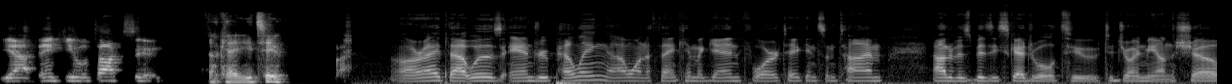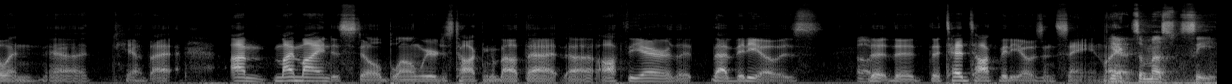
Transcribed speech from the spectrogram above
Yeah, thank you. We'll talk soon. Okay, you too. Bye. All right, that was Andrew Pelling. I want to thank him again for taking some time out of his busy schedule to to join me on the show, and uh, yeah, that I'm my mind is still blown. We were just talking about that uh, off the air. That that video is Oh. The, the the TED Talk video is insane. Like, yeah, it's a must see.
